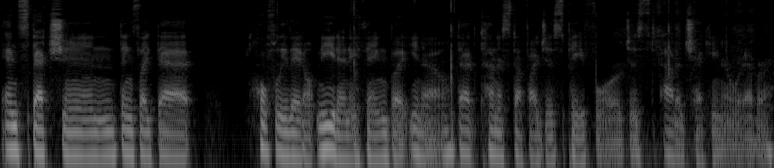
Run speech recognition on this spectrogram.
inspection, things like that. Hopefully they don't need anything, but you know, that kind of stuff I just pay for just out of checking or whatever.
